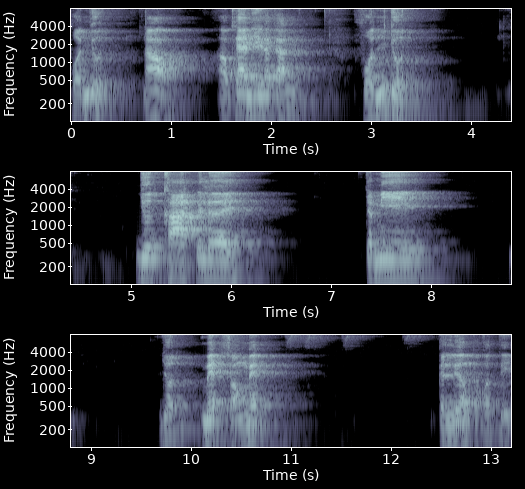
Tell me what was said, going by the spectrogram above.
ฝนหยุดเอาเอาแค่นี้แล้วกัน ฝนหยุด หยุดขาดไปเลย จะมี หยดเม็ดสองเม็ดเป็นเรื่องปกติ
